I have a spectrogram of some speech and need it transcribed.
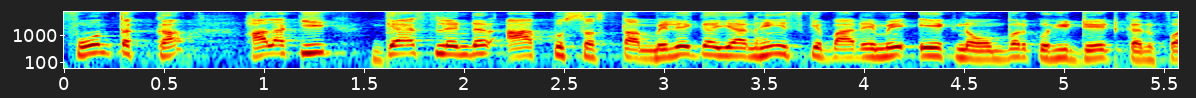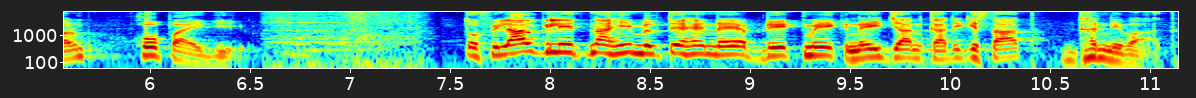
फ़ोन तक का। हालाँकि गैस सिलेंडर आपको सस्ता मिलेगा या नहीं, इसके बारे में एक नवंबर को ही डेट कन्फर्म हो पाएगी। तो फ़िलहाल के लिए इतना ही, मिलते हैं नए अपडेट में एक नई जानकारी के साथ। धन्यवाद।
